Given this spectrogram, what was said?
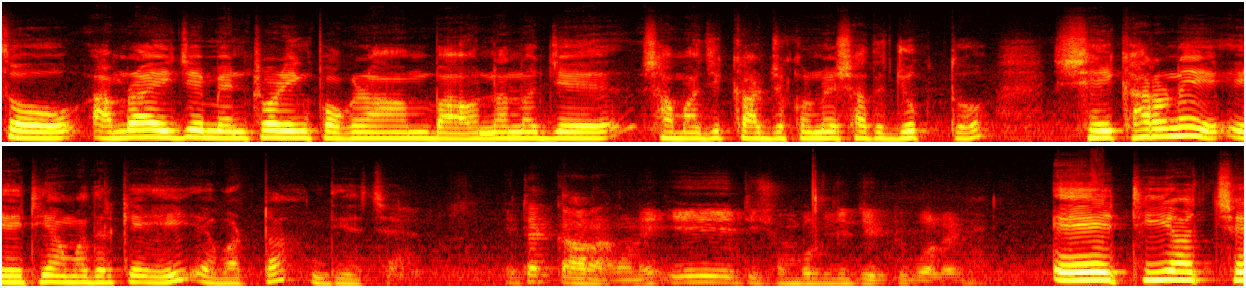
সো আমরা এই যে মেন্টরিং প্রোগ্রাম বা অন্যান্য যে সামাজিক কার্যক্রমের সাথে যুক্ত সেই কারণে এটি আমাদেরকে এই অ্যাওয়ার্ডটা দিয়েছে। এটা কারা? মানে এএটি সম্পর্কে যদি একটু বলেন। এটি হচ্ছে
